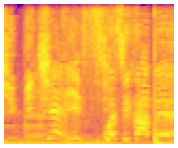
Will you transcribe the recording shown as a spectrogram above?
Que beat é esse? Com esse cabelo,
